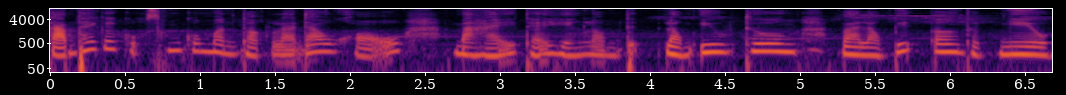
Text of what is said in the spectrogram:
cảm thấy cái cuộc sống của mình thật là đau khổ. Mà hãy thể hiện lòng lòng yêu thương và lòng biết ơn thật nhiều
